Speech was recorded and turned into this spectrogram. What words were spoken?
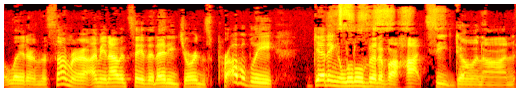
later in the summer. I mean, I would say that Eddie Jordan's probably getting a little bit of a hot seat going on.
